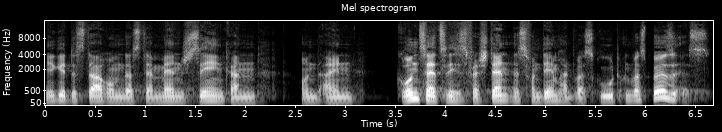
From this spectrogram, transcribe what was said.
hier geht es darum, dass der Mensch sehen kann und ein grundsätzliches Verständnis von dem hat, was gut und was böse ist.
